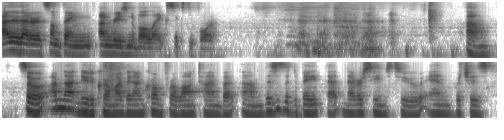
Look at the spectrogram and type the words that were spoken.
Either that or it's something unreasonable like 64. um, so I'm not new to Chrome. I've been on Chrome for a long time, but um, this is a debate that never seems to end, which is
